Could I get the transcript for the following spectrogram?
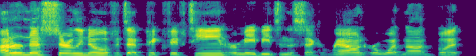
I don't necessarily know if it's at pick 15 or maybe it's in the second round or whatnot, but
